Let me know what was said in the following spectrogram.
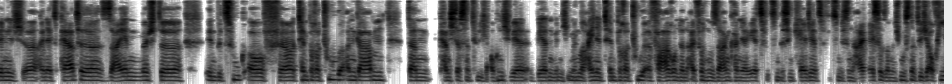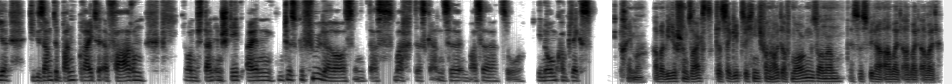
wenn ich äh, ein Experte sein möchte in Bezug auf ja, Temperaturangaben, dann kann ich das natürlich auch nicht werden, wenn ich immer nur eine Temperatur erfahre und dann einfach nur sagen kann, ja, jetzt wird es ein bisschen kälter, jetzt wird es ein bisschen heißer, sondern ich muss natürlich auch hier die gesamte Bandbreite erfahren und dann entsteht ein gutes Gefühl daraus und das macht das Ganze im Wasser so enorm komplex. Prima. Aber wie du schon sagst, das ergibt sich nicht von heute auf morgen, sondern es ist wieder Arbeit, Arbeit, Arbeit.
